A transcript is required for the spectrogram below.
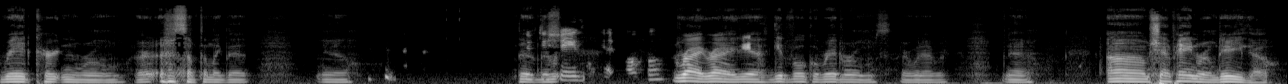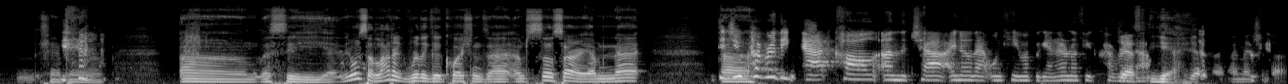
Red Curtain Room or, or something like that. You know. The- Fifty the- Shades Get Vocal. Right, right, yeah. Get vocal red rooms or whatever. Yeah. Um, champagne room. There you go. Champagne room. Um, let's see. There was a lot of really good questions. I, I'm so sorry. I'm not. Did you Uh, cover the at call on the chat? I know that one came up again. I don't know if you covered Yes. that. Yeah, Yes, I I mentioned that.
